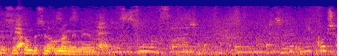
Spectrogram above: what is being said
ist das Ja, so ein bisschen das unangenehm? Ist, nee, das ist wie Massage. Das wird nie gut.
